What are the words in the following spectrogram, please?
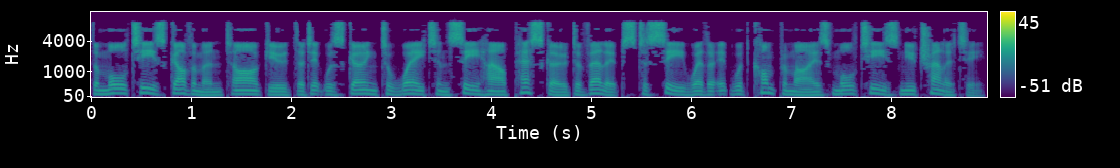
The Maltese government argued that it was going to wait and see how PESCO develops to see whether it would compromise Maltese neutrality.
